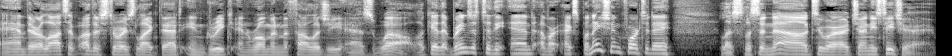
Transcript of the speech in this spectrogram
And there are lots of other stories like that in Greek and Roman mythology as well. Okay, that brings us to the end of our explanation for today. Let's listen now to our Chinese teacher.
